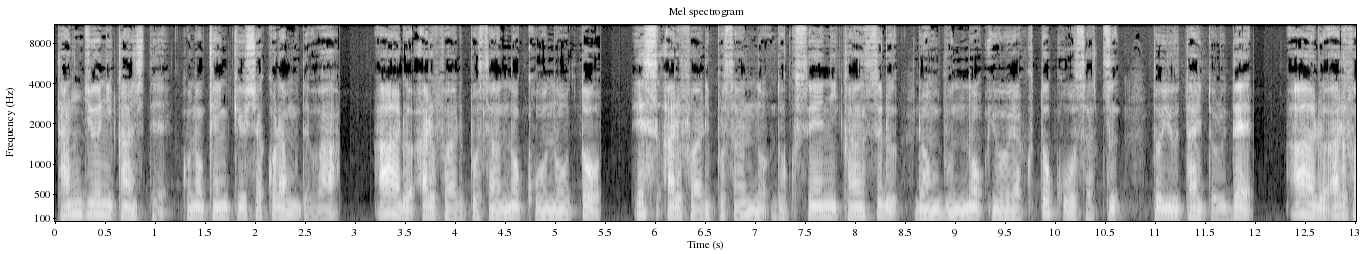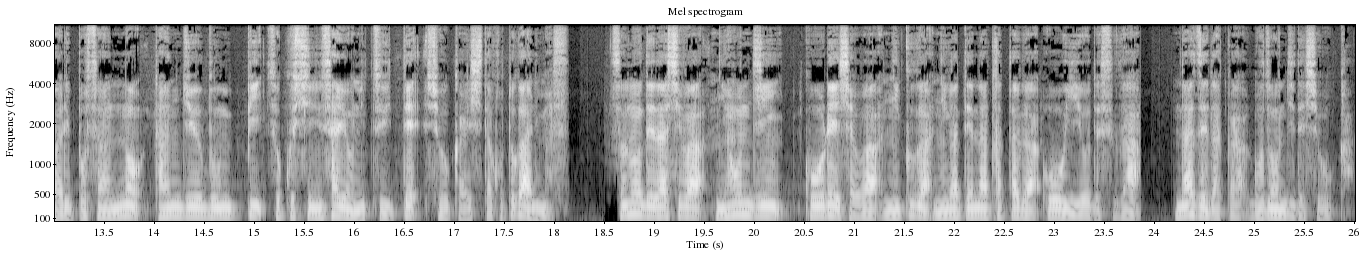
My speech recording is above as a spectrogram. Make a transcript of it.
単純に関して、この研究者コラムでは、Rα リポ酸の効能と Sα リポ酸の毒性に関する論文の要約と考察というタイトルで Rα リポ酸の単純分泌促進作用について紹介したことがあります。その出だしは日本人高齢者は肉が苦手な方が多いようですが、なぜだかご存知でしょうか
